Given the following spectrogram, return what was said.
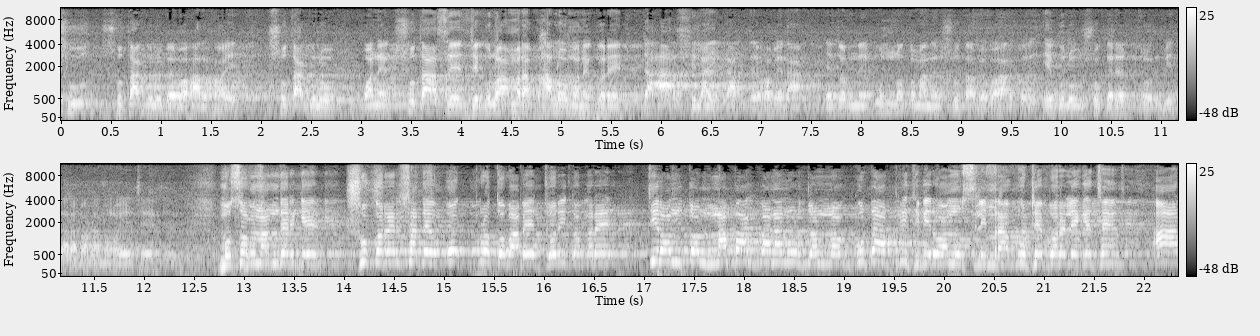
সু, সুতাগুলো ব্যবহার হয়, সুতাগুলো অনেক সুতা আছে যেগুলো আমরা ভালো মনে করে যে আর সেলাই কাটতে হবে না। এজন্য উন্নত মানের সুতা ব্যবহার করি। এগুলোও শুকরের চর্বি দ্বারা বানানো হয়েছে। মুসলমানদেরকে শুকরের সাথে ওতপ্রোতভাবে জড়িত করে চিরন্তন নাপাক বানানোর জন্য গোটা পৃথিবীর অমুসলিমরা উঠে পড়ে লেগেছে। আর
